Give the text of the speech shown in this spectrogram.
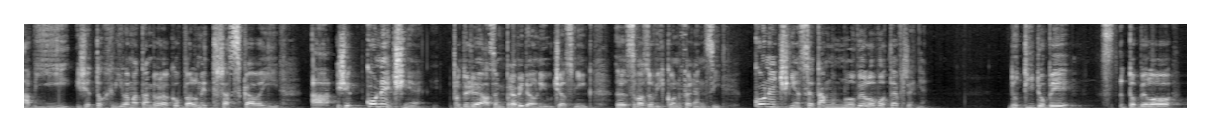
a ví, že to chvílema tam bylo jako velmi třaskavý a že konečně, protože já jsem pravidelný účastník eh, svazových konferencí, konečně se tam mluvilo otevřeně. Do té doby to bylo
